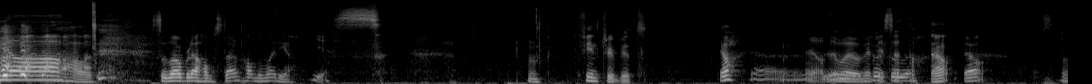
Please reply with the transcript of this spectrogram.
Ja. Så da ble hamsteren Hanne Maria. Yes. Fin tribute. Ja, jeg, Ja, det var jo veldig søtt, da. Ja. Ja. Så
